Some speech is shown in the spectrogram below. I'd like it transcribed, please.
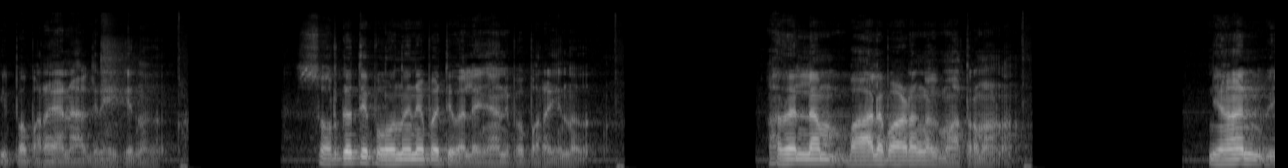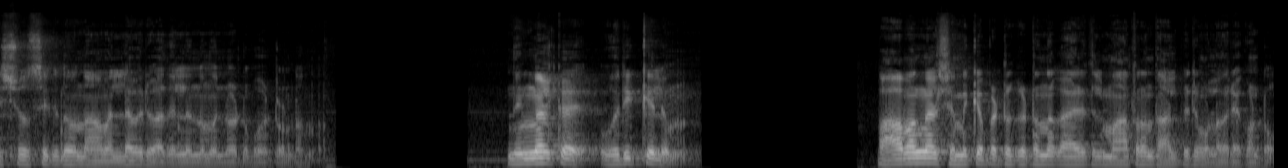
ഇപ്പോൾ പറയാൻ ആഗ്രഹിക്കുന്നത്. സ്വർഗത്തിൽ പോകുന്നതിനെ പറ്റിയല്ല ഞാനിപ്പോൾ പറയുന്നത്. അതെല്ലാം ബാലപാഠങ്ങൾ മാത്രമാണ്. ഞാൻ വിശ്വസിക്കുന്നു നാം എല്ലാവരും അതിൽ നിന്ന് മുന്നോട്ട് പോയിട്ടുണ്ടെന്ന്. നിങ്ങൾക്ക് ഒരിക്കലും പാപങ്ങൾ ക്ഷമിക്കപ്പെട്ട് കിട്ടുന്ന കാര്യത്തിൽ മാത്രം താല്പര്യമുള്ളവരെ കൊണ്ടോ?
